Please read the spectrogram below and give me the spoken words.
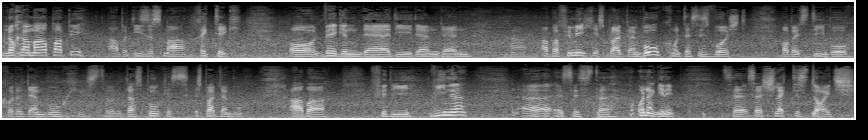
noch einmal Papi, aber dieses Mal richtig. Und wegen der, die, dem, den. Aber für mich, es bleibt ein Buch und es ist wurscht, ob es die Buch oder dem Buch ist oder das Buch, es, es bleibt ein Buch. Aber für die Wiener, äh, es ist äh, unangenehm sehr, sehr schlechtes Deutsch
